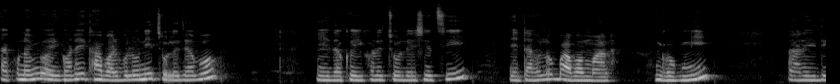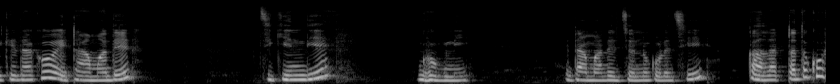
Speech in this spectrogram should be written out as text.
এখন আমি ওই ঘরেই খাবারগুলো নিয়ে চলে যাব। এই দেখো, এই ঘরে চলে এসেছি। এটা হলো বাবা মার ঘুগনি। আর এইদিকে দেখো, এটা আমাদের চিকেন দিয়ে ঘুগনি। এটা আমাদের জন্য করেছি। কালারটা তো খুব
